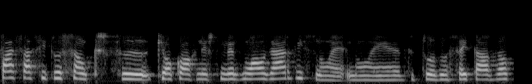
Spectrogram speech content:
face à situação que, se, que ocorre neste momento no Algarve, isso não é, não é de todo aceitável.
